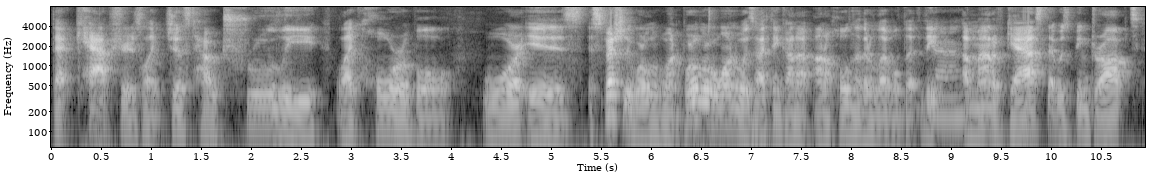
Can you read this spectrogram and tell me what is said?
that captures like just how truly like horrible war is especially world war one world war one was i think on a, on a whole nother level that the Yeah. amount of gas that was being dropped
